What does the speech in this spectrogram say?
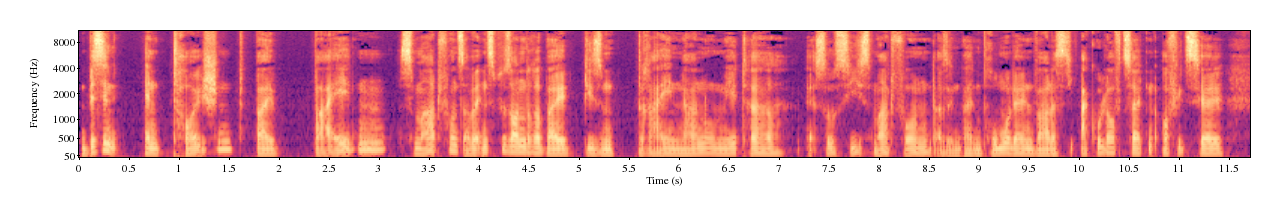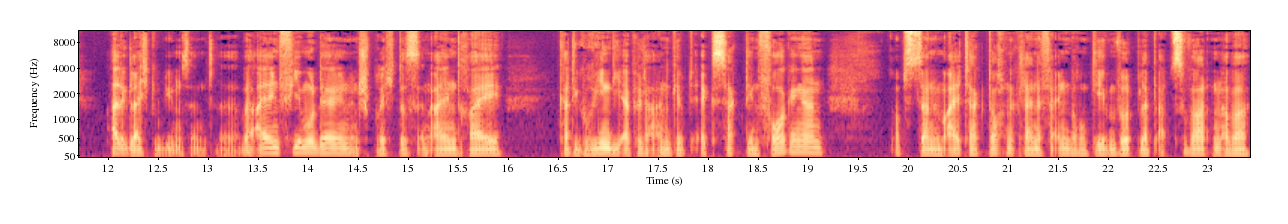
Ein bisschen enttäuschend bei beiden Smartphones, aber insbesondere bei diesem 3 Nanometer SoC Smartphone, also in beiden Pro-Modellen war, dass die Akkulaufzeiten offiziell alle gleich geblieben sind. Äh, Bei allen vier Modellen entspricht es in allen drei Kategorien, die Apple da angibt, exakt den Vorgängern. Ob es dann im Alltag doch eine kleine Veränderung geben wird, bleibt abzuwarten, aber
